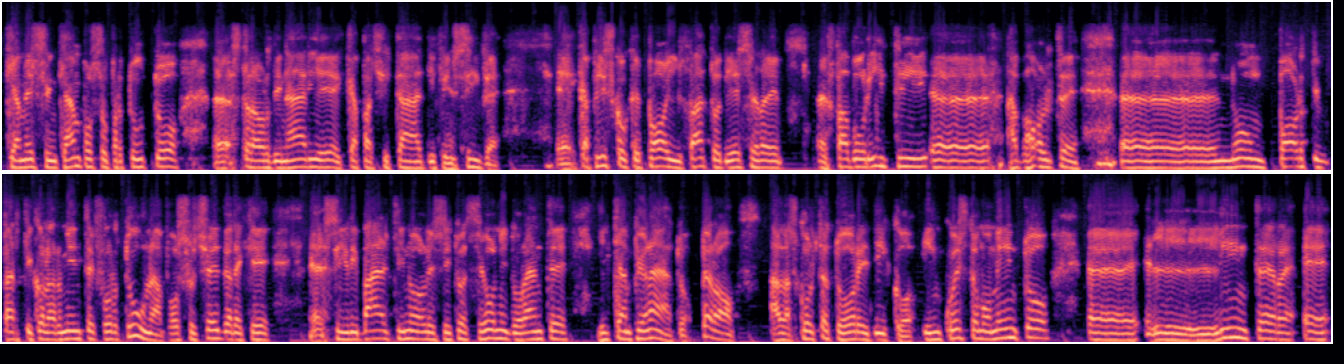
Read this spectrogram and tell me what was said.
che ha messo in campo soprattutto eh, straordinarie capacità difensive. Eh, capisco che poi il fatto di essere eh, favoriti eh, a volte eh, non porti particolarmente fortuna, può succedere che eh, si ribaltino le situazioni durante il campionato, però all'ascoltatore dico in questo momento eh, l'Inter è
